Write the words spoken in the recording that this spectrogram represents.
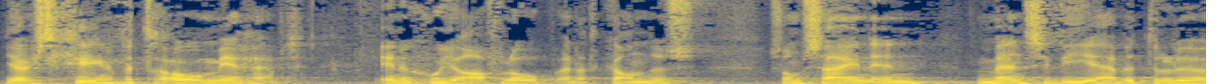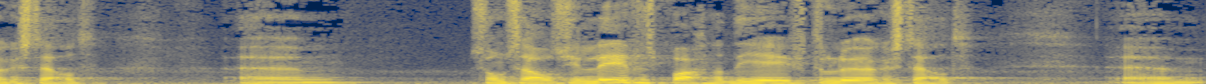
juist geen vertrouwen meer hebt in een goede afloop. En dat kan dus soms zijn in mensen die je hebben teleurgesteld. Um, soms zelfs je levenspartner die je heeft teleurgesteld. Um,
